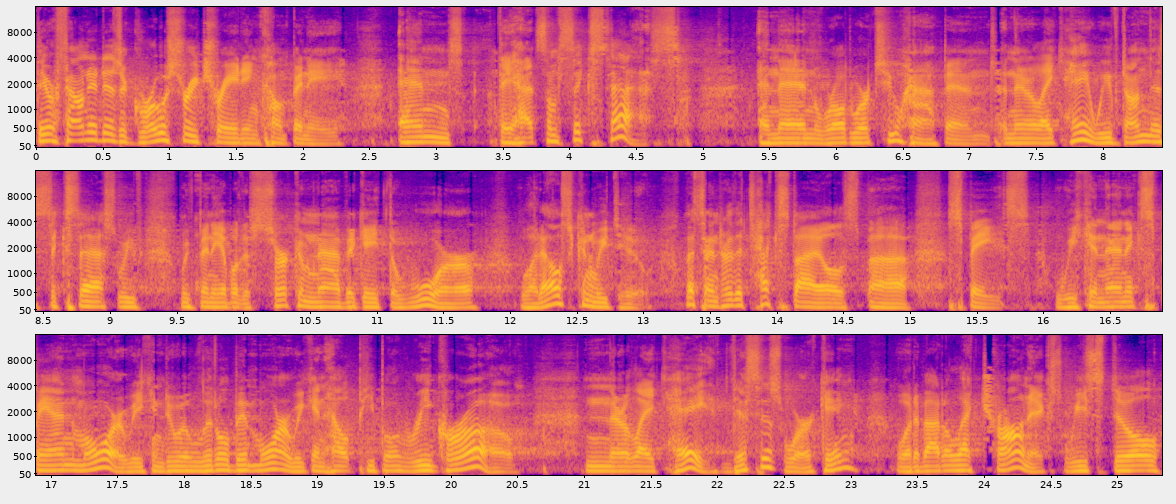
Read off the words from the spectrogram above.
They were founded as a grocery trading company and they had some success. And then World War II happened, and they're like, hey, we've done this success. We've, we've been able to circumnavigate the war. What else can we do? Let's enter the textiles uh, space. We can then expand more. We can do a little bit more. We can help people regrow. And they're like, hey, this is working. What about electronics? We still,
